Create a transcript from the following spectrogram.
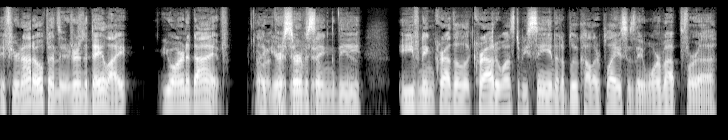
if you're not open That's during the daylight, you aren't a dive. Like you're servicing the evening crowd, the crowd who wants to be seen at a blue collar place as they warm up for a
